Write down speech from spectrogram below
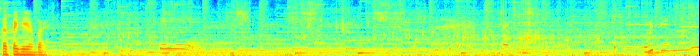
ค่อยๆเทลงไปเต็มเลยอุ้ยเต็มเลย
